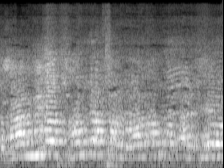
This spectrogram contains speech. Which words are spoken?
ਕਿਸਾਨ ਵੀਰੋ ਸਭ ਦਾ ਧੰਨਵਾਦ ਆਪਾਂ ਬੈਠੇ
